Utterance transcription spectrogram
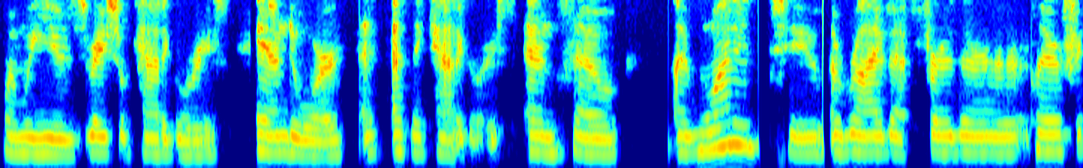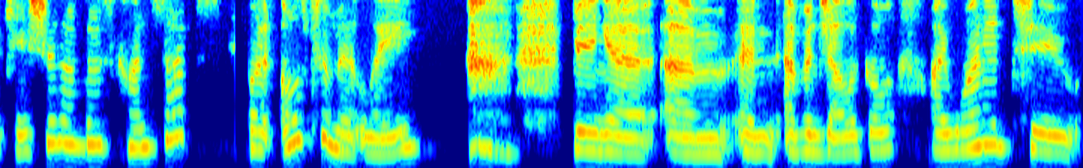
when we use racial categories and or ethnic categories and so i wanted to arrive at further clarification of those concepts but ultimately being a um, an evangelical, I wanted to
